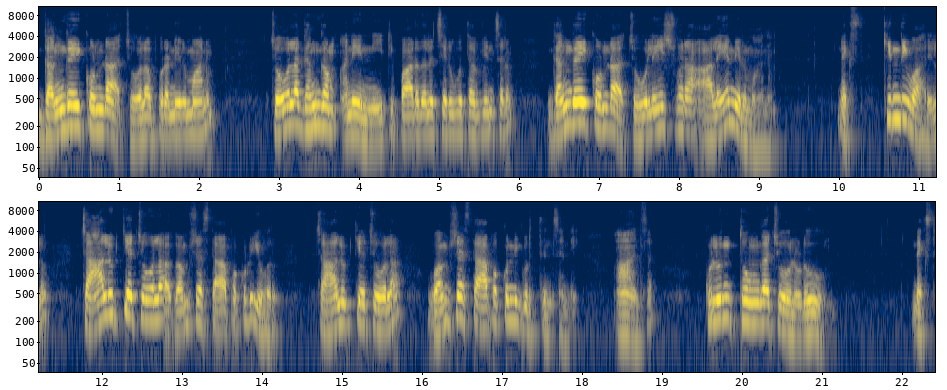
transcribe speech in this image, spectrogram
గంగైకొండ చోళపుర నిర్మాణం చోళగంగం అనే నీటిపారుదల చెరువు తవ్వించడం గంగైకొండ చోళేశ్వర ఆలయ నిర్మాణం. నెక్స్ట్ కింది వారిలో చాళుక్య చోళ వంశస్థాపకుడు ఎవరు? చాళుక్య చోళ వంశస్థాపకుని గుర్తించండి. ఆన్సర్ కులుంతుంగ చోళుడు. నెక్స్ట్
